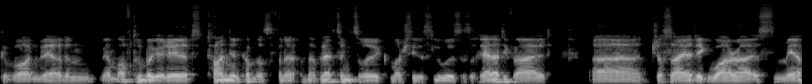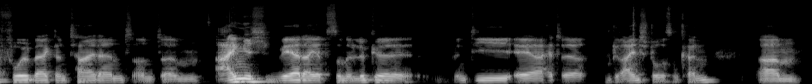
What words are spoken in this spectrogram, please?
geworden wäre. Denn wir haben oft drüber geredet, Tonyan kommt aus einer Verletzung zurück, Mercedes Lewis ist relativ alt, äh, Josiah Digwara ist mehr Fullback dann Tight und ähm, eigentlich wäre da jetzt so eine Lücke, in die er hätte gut reinstoßen können. Ähm,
